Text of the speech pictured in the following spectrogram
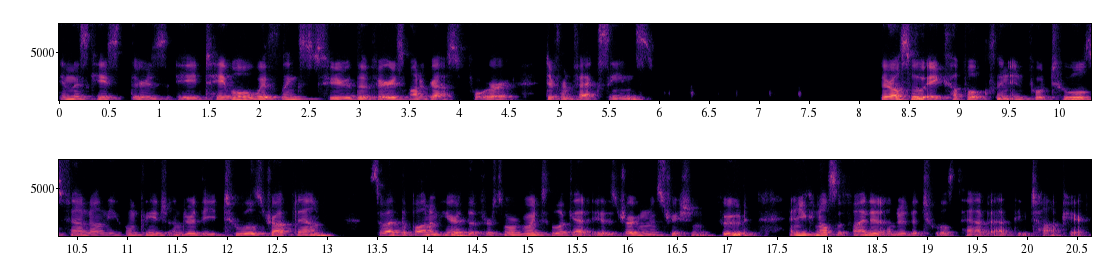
In this case, there's a table with links to the various monographs for different vaccines. There are also a couple ClinInfo tools found on the homepage under the tools dropdown. So at the bottom here, the first one we're going to look at is drug administration food, and you can also find it under the tools tab at the top here.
